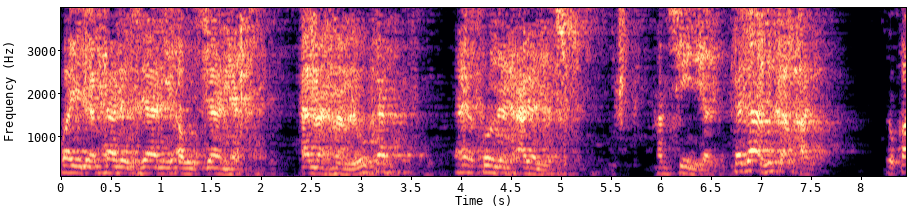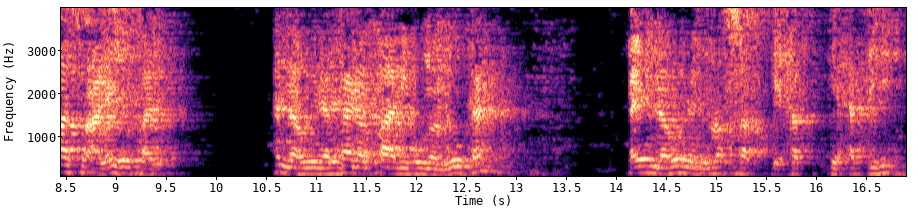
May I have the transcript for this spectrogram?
وإذا كان الزاني أو الزانية أمة مملوكة فيكون على النصف. خمسين جلد كذلك القلب يقاس عليه القلب أنه إذا كان القاذف مملوكا فإنه ينصر في حق في حده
